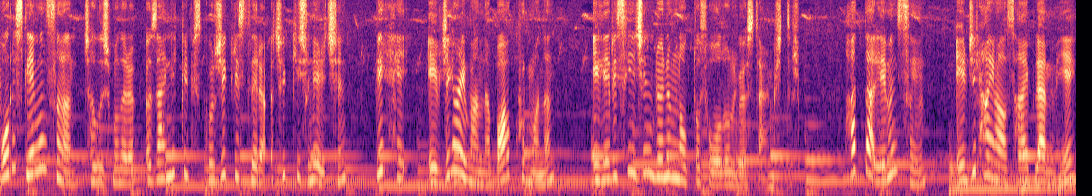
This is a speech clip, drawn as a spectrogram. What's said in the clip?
Boris Levenson'un çalışmaları özellikle psikolojik risklere açık kişiler için bir evcil hayvanla bağ kurmanın ilerisi için dönüm noktası olduğunu göstermiştir. Hatta Levinson, evcil hayvan sahiplenmeyi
